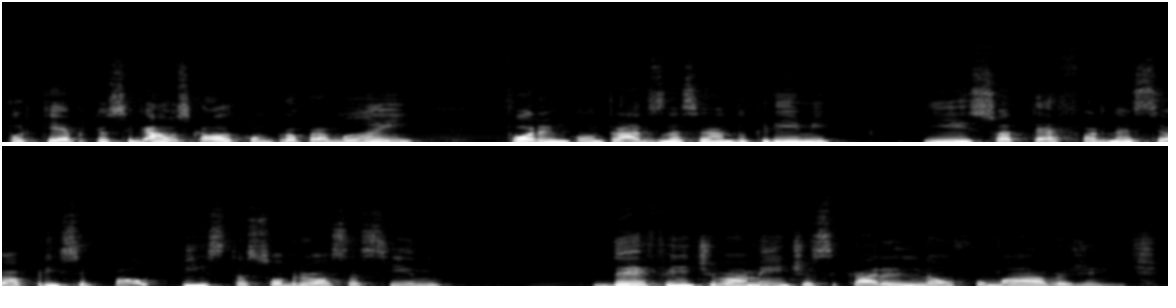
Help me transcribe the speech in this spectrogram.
Por quê? Porque os cigarros que ela comprou para a mãe foram encontrados na cena do crime, e isso até forneceu a principal pista sobre o assassino. Definitivamente esse cara ele não fumava, gente.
